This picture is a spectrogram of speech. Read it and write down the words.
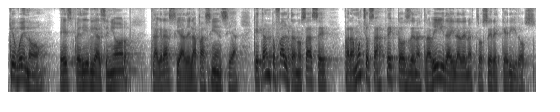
qué bueno es pedirle al Señor la gracia de la paciencia, que tanto falta nos hace para muchos aspectos de nuestra vida y la de nuestros seres queridos.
